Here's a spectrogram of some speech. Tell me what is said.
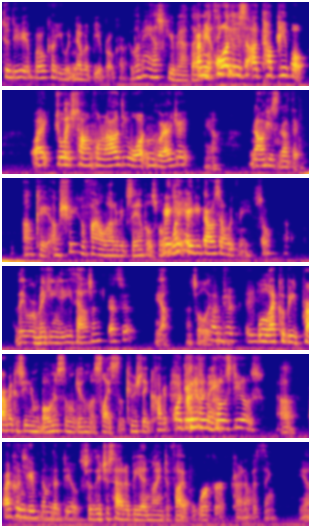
to be a broker. You would never be a broker. Let me ask you about that. I mean, all these are top people, right? Georgetown cum laude, Wharton graduate. Yeah. Now he's nothing. Okay, I'm sure you can find a lot of examples. But what Making you- eighty thousand with me. So they were making eighty thousand. that's it. Yeah. That's all they. Could. Well, that could be probably because you didn't bonus them and give them a slice of the commission. They cut it. or they could have couldn't made- close deals. Oh. I couldn't give them the deals. So they just had to be a nine to five worker kind of a thing. Yeah.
